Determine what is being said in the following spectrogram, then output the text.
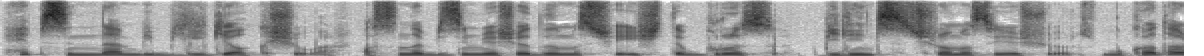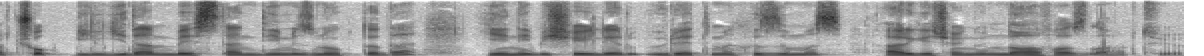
Hepsinden bir bilgi akışı var. Aslında bizim yaşadığımız şey işte burası. Bilinç sıçraması yaşıyoruz. Bu kadar çok bilgiden beslendiğimiz noktada yeni bir şeyleri üretme hızımız her geçen gün daha fazla artıyor.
